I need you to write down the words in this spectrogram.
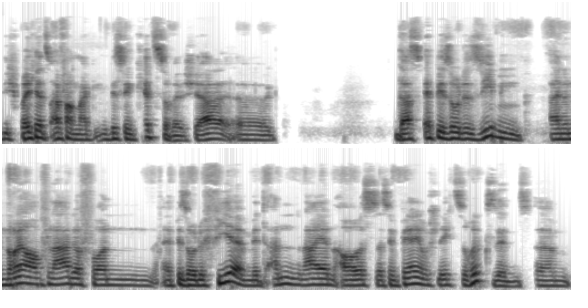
ich spreche jetzt einfach mal ein bisschen ketzerisch, ja, äh, dass Episode 7 eine Neuauflage von Episode 4 mit Anleihen aus Das Imperium schlägt zurück sind, ähm,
